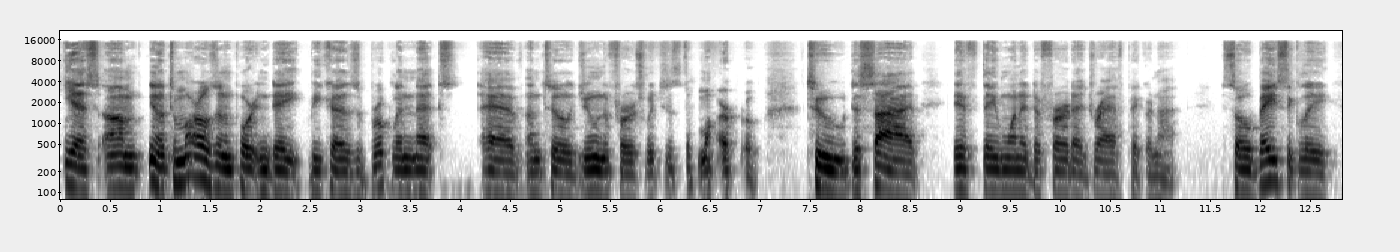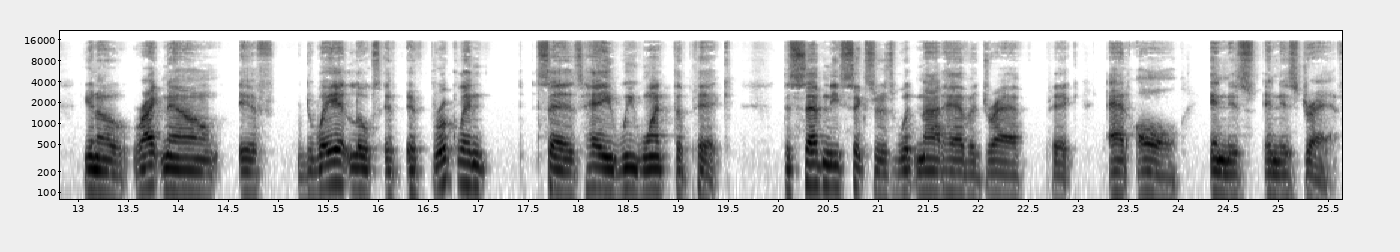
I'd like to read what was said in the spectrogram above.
Yes, um, you know, tomorrow's an important date because Brooklyn Nets have until June the 1st, which is tomorrow, to decide if they want to defer that draft pick or not. So basically, you know, right now, if the way it looks, if, if Brooklyn says, hey, we want the pick, the 76ers would not have a draft pick at all in this in this draft.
